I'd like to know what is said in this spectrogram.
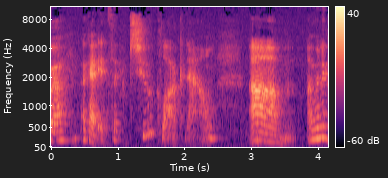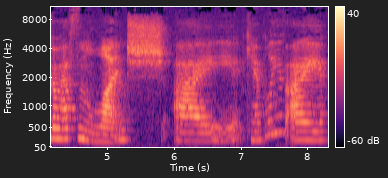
Okay, it's like two o'clock now. Um, I'm gonna go have some lunch. I can't believe I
